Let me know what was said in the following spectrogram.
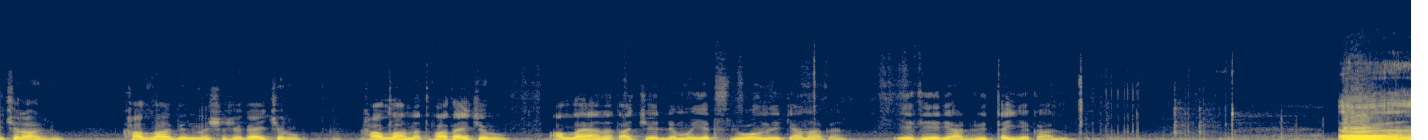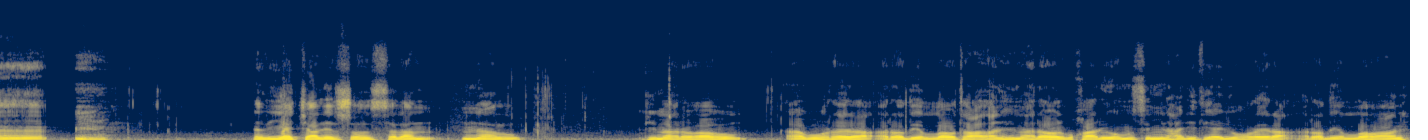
ይችላሉ። ከአላህ ግን መሸሸግ አይችሉ። ከአላህ መጥፋት አይችሉ። አላህ ያመጣቸው የለም ወይ? የትስ ቢሆኑ የቂያማ ቀን የት ይሄዳሉ? ይጠየቃሉ። ነቢያችን ዓለይሂ ሰላቱ ወሰላም ምን አሉ? ፊማ ረዋሁ አቡ ሁረይራ ረዲየላሁ ተዓላ አንሁ። ፊማ ረዋሁ አልቡኻሪ ወሙስሊም ሚን ሐዲስ አቢ ሁረይራ ረዲየላሁ አንሁ።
